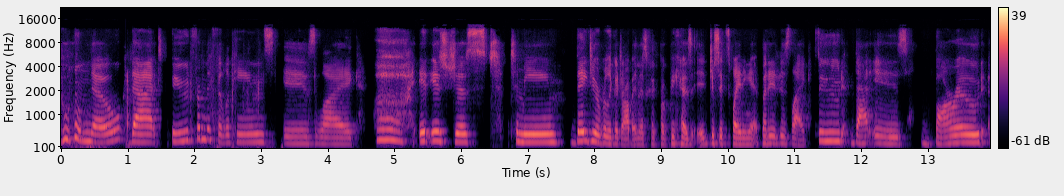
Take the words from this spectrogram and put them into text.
will know that food from the Philippines is like Oh, it is just to me, they do a really good job in this cookbook because it just explaining it, but it is like food that is borrowed,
